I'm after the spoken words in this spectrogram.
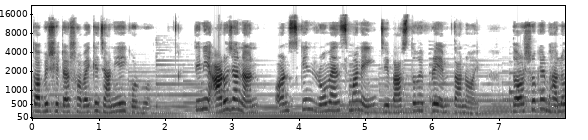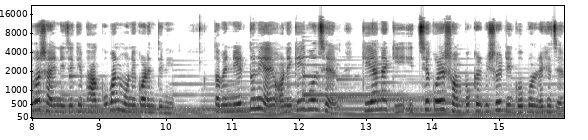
তবে সেটা সবাইকে জানিয়েই করব। তিনি আরও জানান, অনস্ক্রিন রোম্যান্স মানেই যে বাস্তবে প্রেম তা নয়। দর্শকের ভালোবাসায় নিজেকে ভাগ্যবান মনে করেন তিনি। তবে নেট দুনিয়ায় অনেকেই বলছেন কেয়া নাকি ইচ্ছে করে সম্পর্কের বিষয়টি গোপন রেখেছেন।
